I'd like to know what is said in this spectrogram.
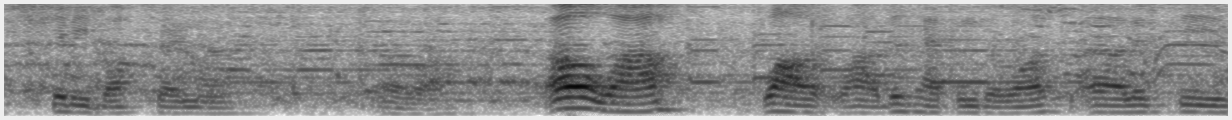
shitty bots right now. Oh, wow. Oh, wow. Wow, wow, this happens a lot. Uh, let's see.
